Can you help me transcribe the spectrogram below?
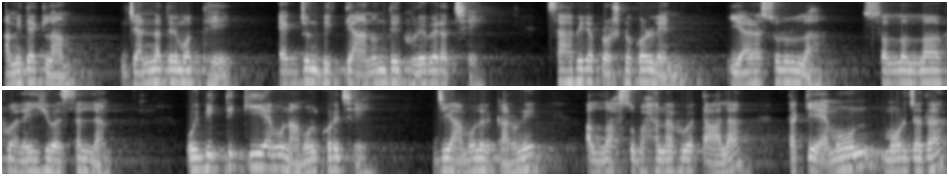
আমি দেখলাম জান্নাতের মধ্যে একজন ব্যক্তি আনন্দে ঘুরে বেড়াচ্ছে। সাহাবিরা প্রশ্ন করলেন, ইয়া রাসূলুল্লাহ সাল্লাল্লাহু আলাইহি ওয়াসাল্লাম, ওই ব্যক্তি কি এমন আমল করেছে যে আমলের কারণে আল্লাহ সুবাহানাহু তাআলা তাকে এমন মর্যাদা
